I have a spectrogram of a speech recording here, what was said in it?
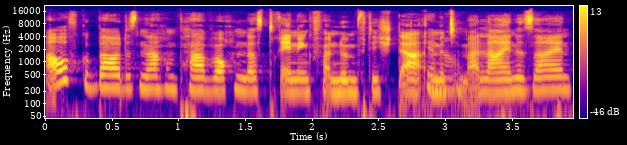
aufgebaut ist, nach ein paar Wochen das Training vernünftig starten genau. mit dem Alleine sein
